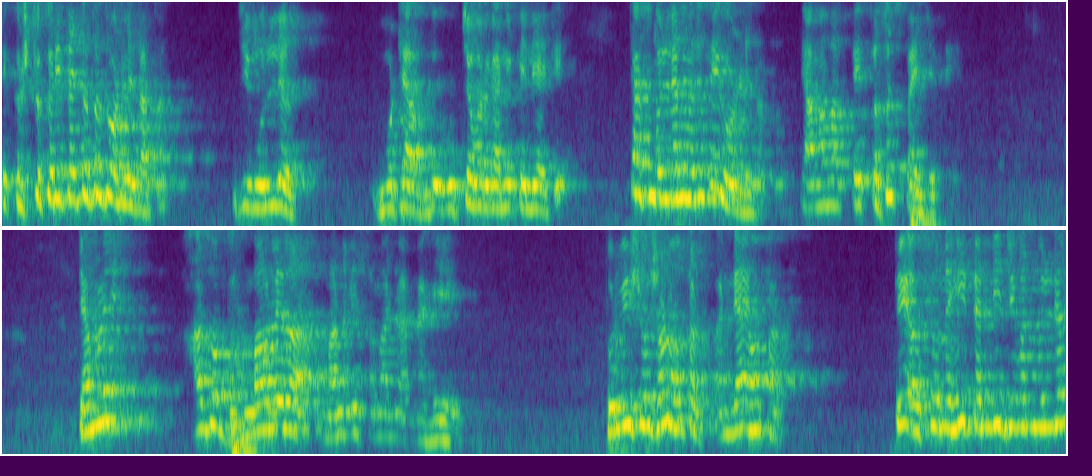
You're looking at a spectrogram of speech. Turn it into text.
ते कष्टकरी त्याच्यातच ओढले जातात. जी मूल्य मोठ्या उच्च वर्गाने केली आहे ती त्याच मूल्यांमध्ये ते ओढले जातात. ते आम्हाला ते तसंच पाहिजे ते. त्यामुळे हा जो भांबावलेला मानवी समाज आज आहे पूर्वी शोषण होतच अन्याय होताच. ते असूनही त्यांनी जीवनमूल्य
